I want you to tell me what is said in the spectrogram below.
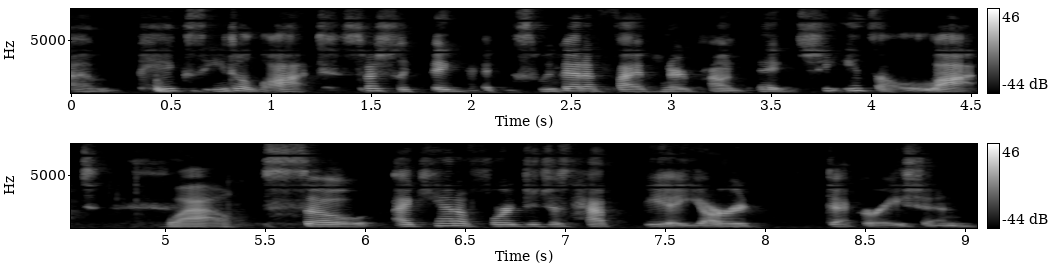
Um, pigs eat a lot, especially big pigs. We've got a 500 pound pig. She eats a lot Wow. so I can't afford to just have to be a yard decoration.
